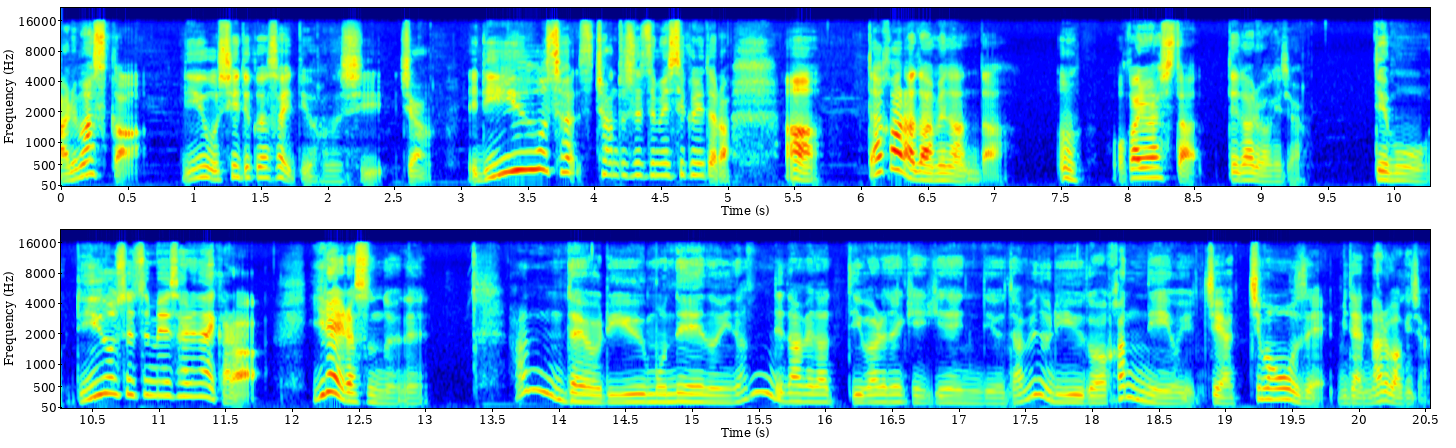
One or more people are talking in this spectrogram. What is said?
ありますか？理由を教えてくださいっていう話じゃん理由をちゃんと説明してくれたらああだからダメなんだうん分かりましたってなるわけじゃんでも理由を説明されないからイライラすんのよねなんだよ、理由もねえのになんでダメだって言われなきゃいけないんだよ。ダメの理由がわかんねえよ。じゃあやっちまおうぜ。みたいになるわけじゃん。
